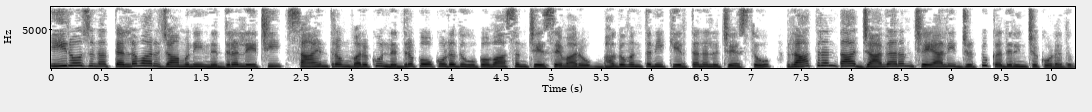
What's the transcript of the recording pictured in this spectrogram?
ఈ రోజున తెల్లవారుజాముని నిద్రలేచి సాయంత్రం వరకు నిద్రపోకూడదు. ఉపవాసం చేసేవారు భగవంతుని కీర్తనలు చేస్తూ రాత్రంతా జాగారం చేయాలి. జుట్టు కదిరించకూడదు.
